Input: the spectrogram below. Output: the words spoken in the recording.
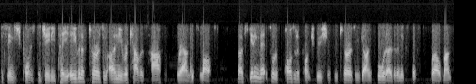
percentage points to GDP, even if tourism only recovers half of the ground it's lost. So getting that sort of positive contribution from tourism going forward over the next six to 12 months,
